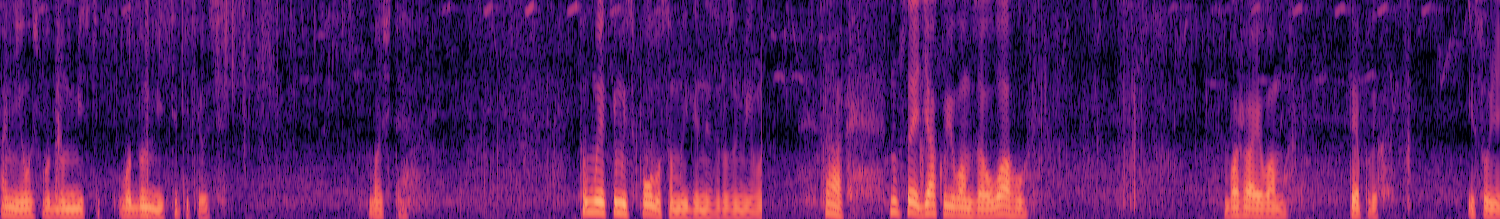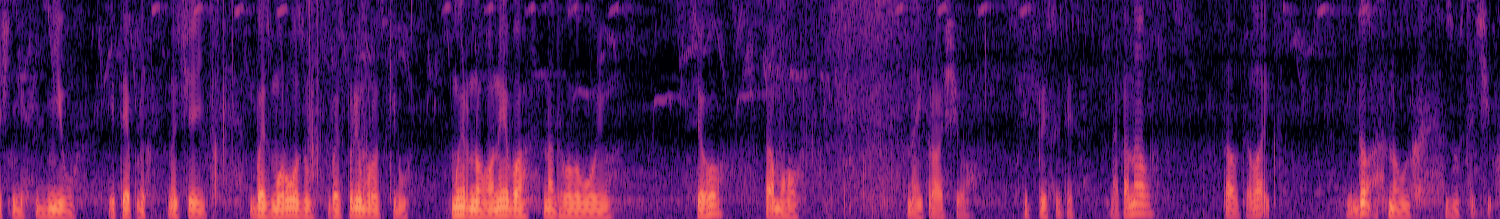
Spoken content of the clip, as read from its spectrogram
А ні, ось в одному місці, в одному місці таке ось. Бачите. Тому якимись полосами йде незрозуміло. Так, ну все, дякую вам за увагу. Бажаю вам теплих і сонячних днів і теплих ночей без морозу, без приморозків, мирного неба над головою. Всього самого найкращого. Підписуйтесь на канал, ставте лайк. До нових зустрічей.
